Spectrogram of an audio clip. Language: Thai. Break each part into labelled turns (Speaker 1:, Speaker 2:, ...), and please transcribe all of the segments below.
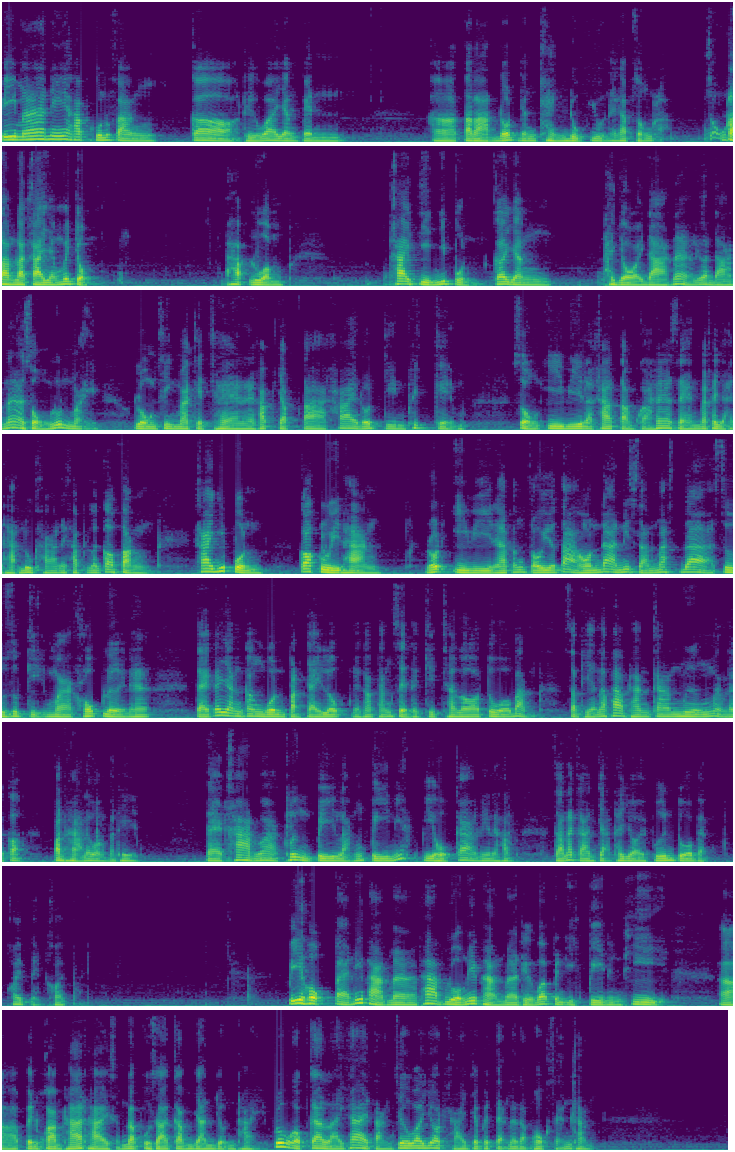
Speaker 1: ปีม้านี้ครับคุณผู้ฟังก็ถือว่ายังเป็นตลาดรถยังแข่งดุอยู่นะครับสงครามสงครามราคายังไม่จบ ภาพรวมค่ายจีนญี่ปุ่นก็ยังทยอยดาหน้าเรียกว่าดาหน้าส่งรุ่นใหม่ ลงชิงมาเก็ตแชร์นะครับ จับตาค่ายรถจีนพลิกเกม ส่ง EV ราคาต่ำกว่า 5 0 0แสนมาขยายฐานลูกค้านะครับ แล้วก็ฝั่งค่ายญี่ปุ่นก็กลุยทาง รถ EV นะครับ ทั้ง Toyota Honda Nissan Mazda Suzuki มาครบเลยนะฮะ แต่ก็ยังกังวลปัจจัยลบนะครับ ทั้งเศรษฐกิจชะลอตัวบ้างเสถียรภาพทางการเมืองบ้างแล้วก็ปัญหาระหว่างประเทศ แต่คาดว่าครึ่งปีหลังปีนี้ปี 69เนี่ยนะครับสถานการณ์จะทยอยฟื้นตัวแบบค่อยเป็นค่อยไป ปี 68 ที่ผ่านมาภาพรวมที่ผ่านมาถือว่าเป็นอีกปีหนึ่งที่ เป็นความท้าทายสำหรับอุตสาหกรรมยานยนต์ไทย ผู้ประกอบการหลายค่ายต่างเชื่อว่ายอดขายจะไปแตะระดับ 6 0 0 0 0 0 คัน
